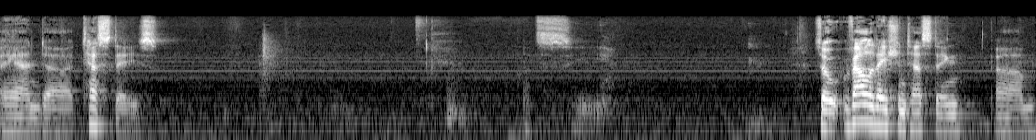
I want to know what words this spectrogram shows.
and test days. Let's see. So validation testing, um,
